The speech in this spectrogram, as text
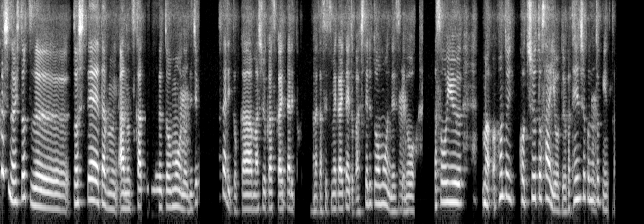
択肢の一つとして多分、あの、使ってると思うので、自分でしたりとか、まあ、就活書いたりとか、なんか説明書いたりとかしてると思うんですけど、そういう、まあ、本当にこう、中途採用というか、転職の時に使っ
